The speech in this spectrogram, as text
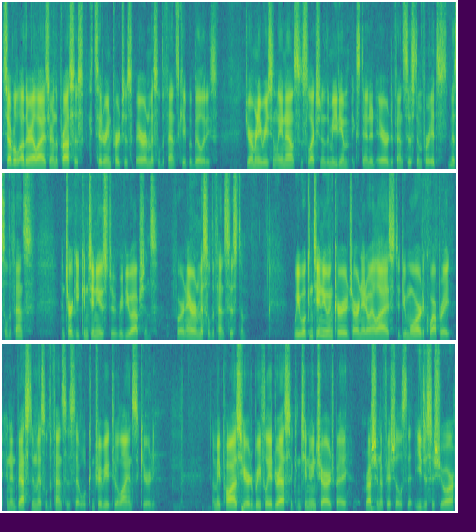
Several other allies are in the process of considering purchase of air and missile defense capabilities. Germany recently announced the selection of the medium extended air defense system for its missile defense, and Turkey continues to review options for an air and missile defense system. We will continue to encourage our NATO allies to do more to cooperate and invest in missile defenses that will contribute to alliance security. Let me pause here to briefly address a continuing charge by Russian officials that Aegis Ashore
